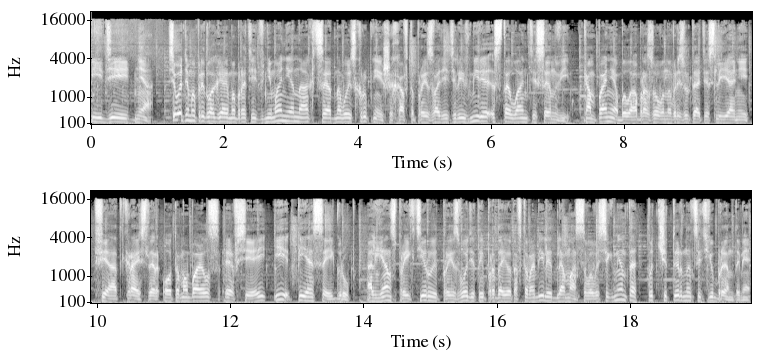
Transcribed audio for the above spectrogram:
Идеи дня – Сегодня мы предлагаем обратить внимание на акции одного из крупнейших автопроизводителей в мире Stellantis NV. Компания была образована в результате слияний Fiat Chrysler Automobiles, FCA и PSA Group. Альянс проектирует, производит и продает автомобили для массового сегмента под 14 брендами,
